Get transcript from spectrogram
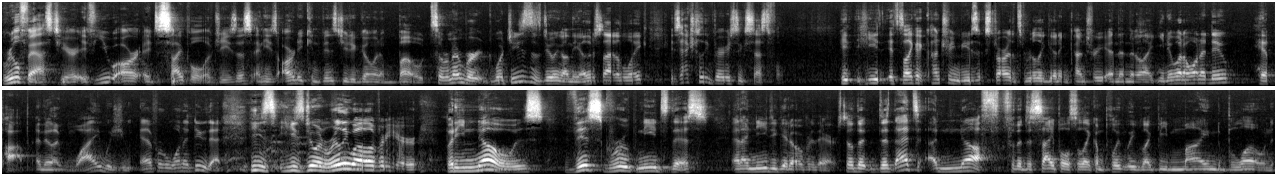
real fast here, if you are a disciple of Jesus and he's already convinced you to go in a boat, so remember, what Jesus is doing on the other side of the lake is actually very successful. He, he, it's like a country music star that's really good in country, and then they're like, you know what I want to do? Hip hop. And they're like, why would you ever want to do that? He's, he's doing really well over here, but he knows this group needs this, and I need to get over there. So that, that, that's enough for the disciples to like completely like be mind blown.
